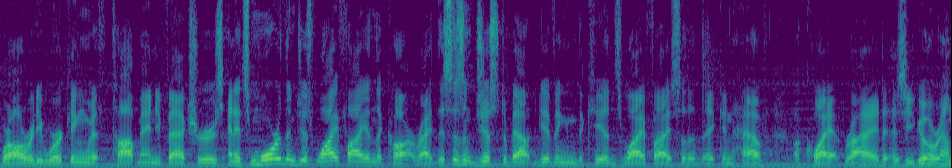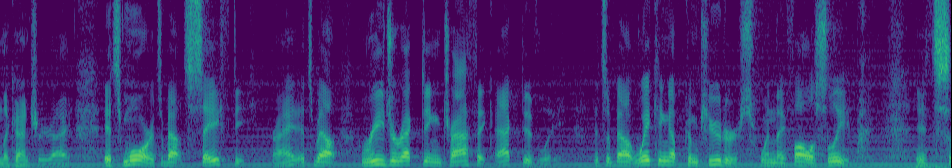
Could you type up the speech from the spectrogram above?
We're already working with top manufacturers, and it's more than just Wi-Fi in the car, right? This isn't just about giving the kids Wi-Fi so that they can have a quiet ride as you go around the country, right? It's more, it's about safety, right? It's about redirecting traffic actively. It's about waking up computers when they fall asleep. It's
